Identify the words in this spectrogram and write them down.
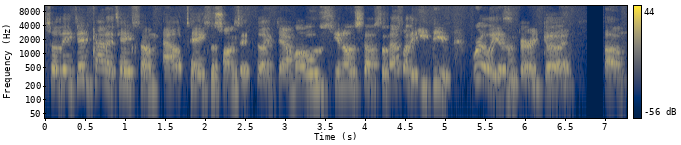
So they did kind of take some outtakes of songs that like demos, you know, and stuff. So that's why the EP really isn't very good. Um,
